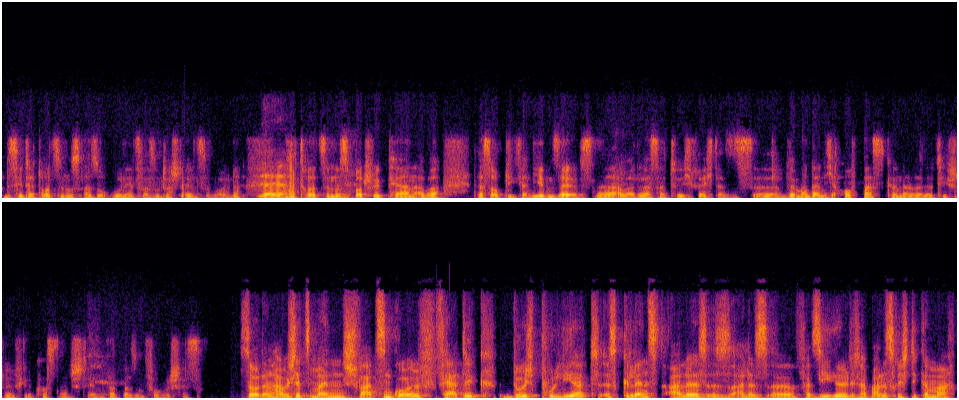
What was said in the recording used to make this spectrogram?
und es hinterher trotzdem muss, also ohne jetzt was unterstellen zu wollen, ne? ja, ja. trotzdem nur Spot repairen, aber das obliegt dann jedem selbst. Ne? Aber du hast natürlich recht, das ist, äh, wenn man da nicht aufpasst, können da relativ schnell viele Kosten entstehen, gerade bei so einem Vogelschiss. So, dann habe ich jetzt meinen schwarzen Golf fertig durchpoliert. Es glänzt alles, es ist alles äh, versiegelt, ich habe alles richtig gemacht.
